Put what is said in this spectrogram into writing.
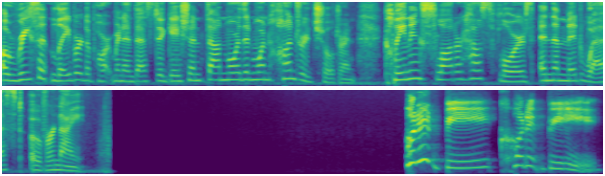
A recent Labor Department investigation found more than 100 children cleaning slaughterhouse floors in the Midwest overnight. Could it be, could it be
